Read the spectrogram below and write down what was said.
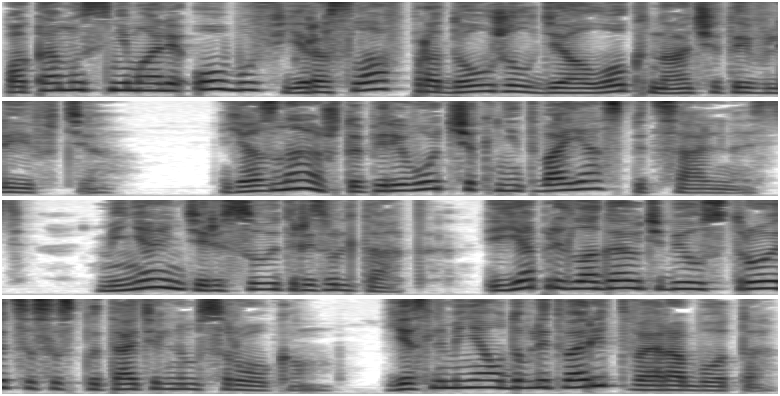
Пока мы снимали обувь, Ярослав продолжил диалог, начатый в лифте. «Я знаю, что переводчик не твоя специальность. Меня интересует результат, и я предлагаю тебе устроиться с испытательным сроком. Если меня удовлетворит твоя работа,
